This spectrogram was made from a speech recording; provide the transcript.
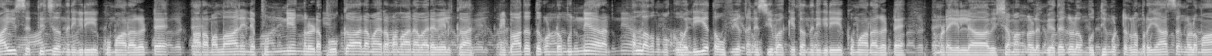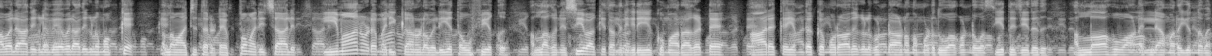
ആയുസ് എത്തിച്ചു തന്നെ അനുഗ്രഹിക്കുമാറാകട്ടെ. ആ റമദാനിന്റെ പുണ്യങ്ങളുടെ പൂക്കാലമായ റമദാനെ വരവേൽക്കാൻ വിവാദത്ത് കൊണ്ട് മുന്നേറാൻ അള്ളാഹു നമുക്ക് വലിയ തൗഫീഖ് നസീബാക്കി തന്നെ അനുഗ്രഹിക്കുമാറാകട്ടെ. നമ്മുടെ എല്ലാ വിഷമങ്ങളും വ്യതകളും ബുദ്ധിമുട്ടുകളും പ്രയാസങ്ങളും ആവലാദികളും വേവലാദികളും ഒക്കെ അള്ളാഹ് മാറ്റിത്തരട്ടെ എപ്പോൾ മരിച്ചാലും ഈമാനോടെ മരിക്കാനുള്ള വലിയ തൗഫീഖ് അള്ളാഹു നസീബാക്കി തന്നെ അനുഗ്രഹിക്കുമാറാകട്ടെ. ആരൊക്കെ എന്തൊക്കെ മുറാദുകൾ കൊണ്ടാണോ നമ്മുടെ ദുവാ കൊണ്ട് വസീത്ത് ചെയ്തത് അള്ളാഹുവാണ് എല്ലാം അറിയുന്നവൻ.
